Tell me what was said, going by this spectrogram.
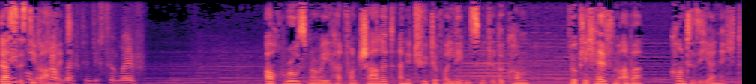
Das ist die Wahrheit. Auch Rosemary hat von Charlotte eine Tüte voll Lebensmittel bekommen. Wirklich helfen aber konnte sie ja nicht.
